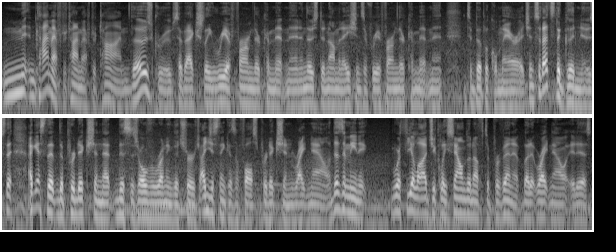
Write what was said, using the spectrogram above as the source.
time after time after time, those groups have actually reaffirmed their commitment, and those denominations have reaffirmed their commitment to biblical marriage. And so that's the good news. That I guess the, the prediction that this is overrunning the church, I just think is a false prediction right now. It doesn't mean it we're theologically sound enough to prevent it, but it, right now it is.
